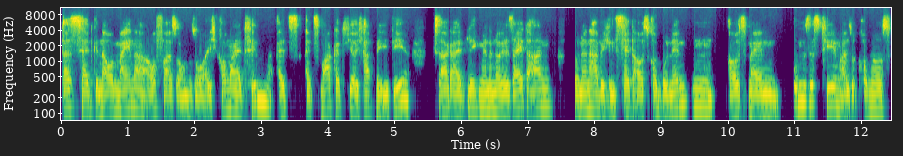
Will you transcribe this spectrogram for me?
das ist halt genau meine Auffassung. So, ich komme halt hin als, als Marketeer, ich habe eine Idee, ich sage halt, leg mir eine neue Seite an und dann habe ich ein Set aus Komponenten aus meinem Umsystem, also Commerce,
